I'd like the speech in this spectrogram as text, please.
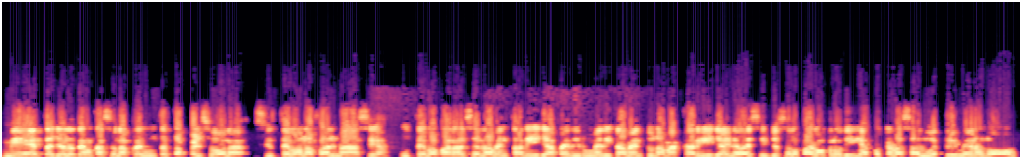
Mi gente, yo le tengo que hacer una pregunta a estas personas. Si usted va a una farmacia, usted va a pararse en la ventanilla a pedir un medicamento, una mascarilla y le va a decir, yo se lo pago otro día porque la salud es primero. No,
